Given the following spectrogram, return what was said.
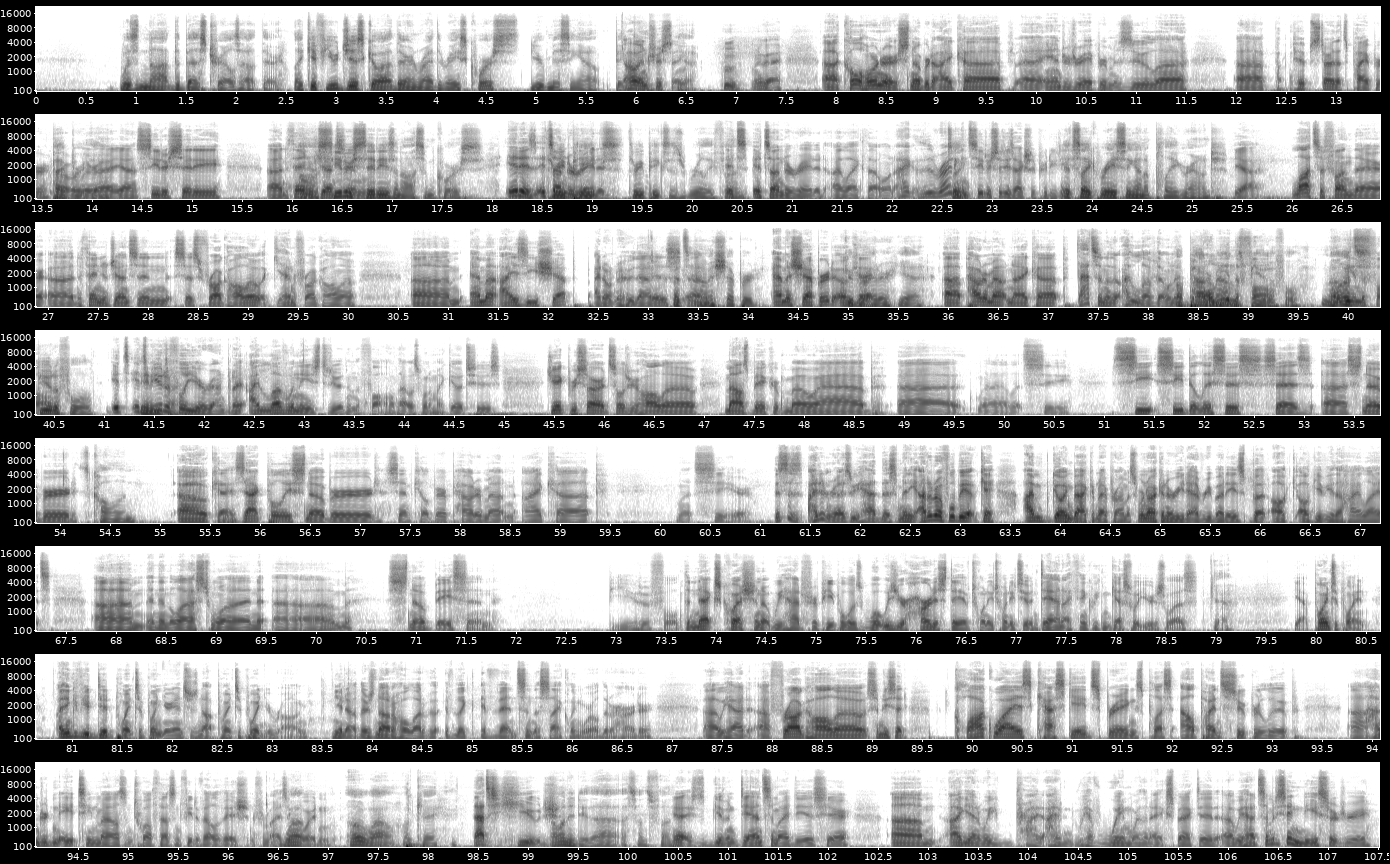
was not the best trails out there. Like if you just go out there and ride the race course, you're missing out. Big Oh, time. interesting. Yeah. Hmm. Okay. Uh, Cole Horner, Snowbird I Cup, uh, Andrew Draper, Missoula, uh, Pipstar. That's Piper, Piper, probably yeah. right. Yeah. Cedar City, uh, Nathaniel Oh, Jensen. Cedar City is an awesome course. It is. It's Three underrated. Peaks, Three Peaks is really fun. It's it's underrated. I like that one. I, the riding like- in Cedar City is actually pretty decent. it's like racing on a playground. Yeah, lots of fun there. Uh, Nathaniel Jensen says Frog Hollow again. Frog Hollow. Um, Emma Iz Shep. I don't know who that is. That's Um, Emma Shepard. Emma Shepard. Okay. Good rider. Yeah. Uh, Powder Mountain Eye Cup. That's another. I love that one. Oh, Powder only in the fall. beautiful. No, Only in it's the fall. beautiful. It's it's anytime. beautiful year round, but I, I love when they used to do it in the fall. That was one of my go tos. Jake Broussard, Soldier Hollow, Miles Baker, Moab. Uh, uh, let's see. C. C. Delicis says uh, Snowbird. It's Colin. Oh, okay. Yeah. Zach Pulley, Snowbird. Sam Kilbear, Powder Mountain, I Cup. Let's see here. This is. I didn't realize we had this many. I don't know if we'll be okay. I'm going back on my promise. We're not going to read everybody's, but I'll I'll give you the highlights. Um, and then the last one, um, Snow Basin. Beautiful. The next question that we had for people was, "What was your hardest day of 2022?" And Dan, I think we can guess what yours was. Yeah. Yeah, point to point. I think if you did point to point, your answer is not point to point. You're wrong. You know, there's not a whole lot of like events in the cycling world that are harder. Uh, we had uh, Frog Hollow. Somebody said clockwise Cascade Springs plus Alpine Superloop, uh, 118 miles and 12,000 feet of elevation from Isaac Wow. Boyden. Oh wow. Okay. That's huge. I want to do that. That sounds fun. Yeah, he's giving Dan some ideas here. Um, again, we probably I we have way more than I expected. Uh, we had somebody say knee surgery.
